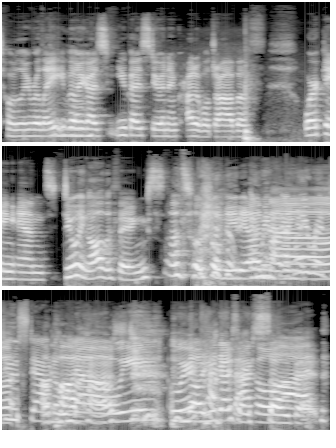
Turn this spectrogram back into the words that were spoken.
totally relate, even though you Mhm. guys, you guys do an incredible job of working and doing all the things on social media. and we No. really reduced down a a, podcast. No, we, we're no, you guys are back a so lot. good.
